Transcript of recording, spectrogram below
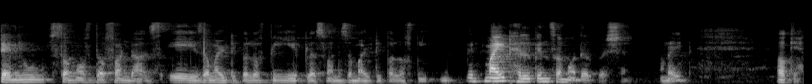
tell you some of the fundas. A is a multiple of B, A plus 1 is a multiple of B. It might help in some other question. Right. Okay.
